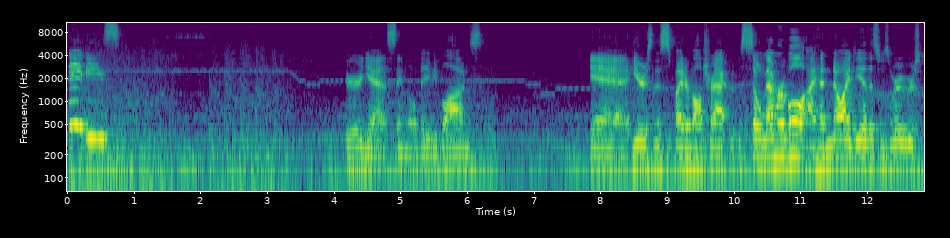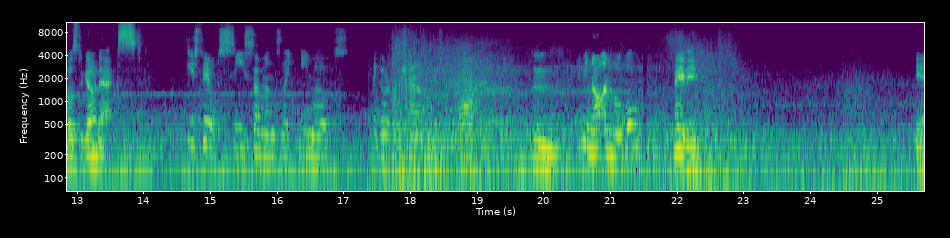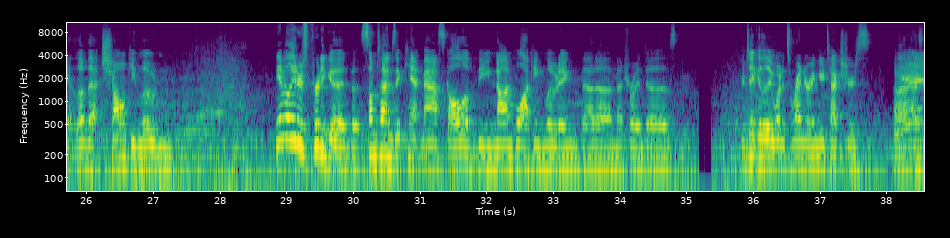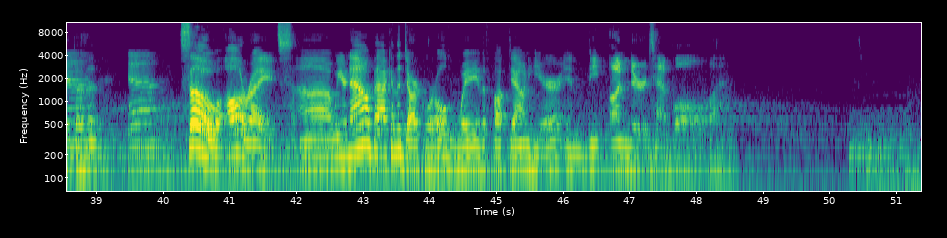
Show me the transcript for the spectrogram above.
Babies! Here, yeah, the same little baby Bloggs. Yeah, here's this spider ball track that was so memorable, I had no idea this was where we were supposed to go next. You used to be able to see someone's like emotes. Like over the channel and just walk. Hmm, Maybe not on mobile. maybe. Yeah, love that chonky loading. The emulator's pretty good, but sometimes it can't mask all of the non-blocking loading that uh, Metroid does. Particularly when it's rendering new textures uh, as it does it. So, alright. Uh, we are now back in the Dark World, way the fuck down here in the Under Temple.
